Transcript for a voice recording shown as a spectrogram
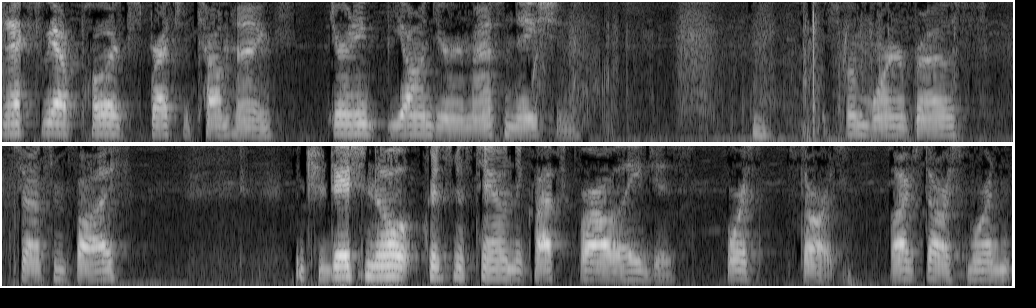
Next we have Polar Express with Tom Hanks. Journey Beyond Your Imagination. It's from Warner Bros. 2005. A traditional Christmas tale and the classic for all ages. Four stars. Five stars. More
